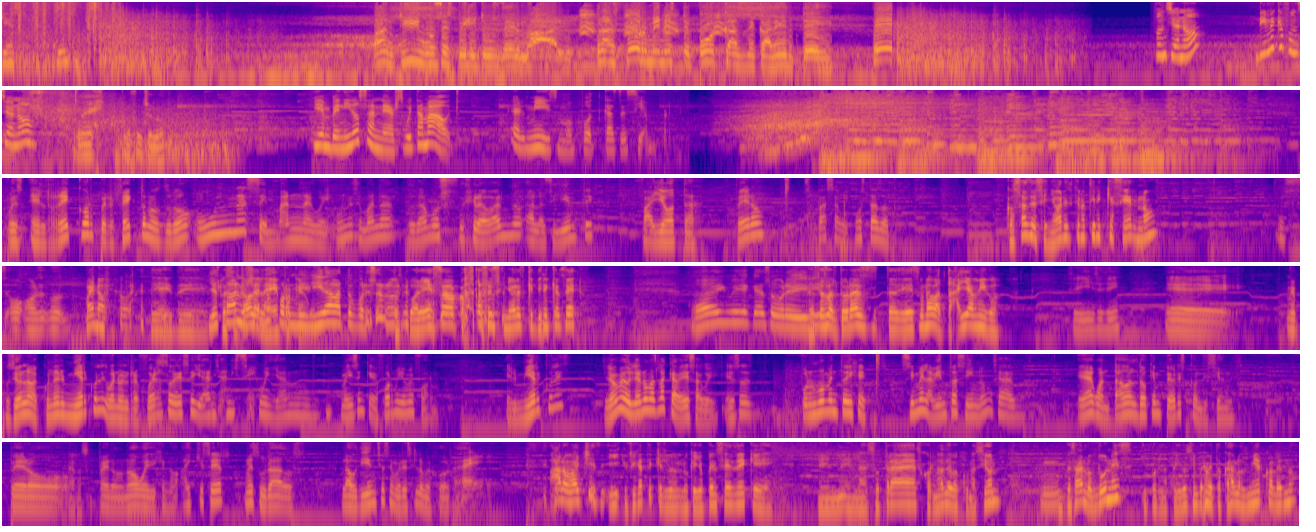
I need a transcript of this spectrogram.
¿Quién es? ¿Quién? Antiguos espíritus del mal, transformen este podcast decadente. Eh, ¿Funcionó? Dime que funcionó. Eh, no funcionó. Bienvenidos a Nerds with a Mouth, el mismo podcast de siempre. Pues el récord perfecto nos duró una semana, güey. Una semana duramos grabando a la siguiente fallota. Pero, se pasa, güey. ¿Cómo estás, Doc? Cosas de señores que no tiene que hacer, ¿no? Pues, o- o- o- Bueno, de, de yo estaba luchando de la por época, mi güey. vida, vato, por eso no. Pues por eso, cosas de señores que tiene que hacer. Ay, güey, acá A sobrevivir. estas alturas es una batalla, amigo. Sí, sí, sí. Eh, me pusieron la vacuna el miércoles. Bueno, el refuerzo ese ya, ya ni sé, güey. Ya me dicen que me formo y yo me formo. El miércoles. Luego me dolía nomás la cabeza, güey. Eso, por un momento dije, sí me la viento así, ¿no? O sea, he aguantado al doc en peores condiciones. Pero, pero no, güey. Dije, no, hay que ser mesurados. La audiencia se merece lo mejor. Ay. Ah, no manches. Y fíjate que lo, lo que yo pensé es de que en, en las otras jornadas de vacunación Mm. empezaban los lunes y por el apellido siempre me tocaba los miércoles, ¿no?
